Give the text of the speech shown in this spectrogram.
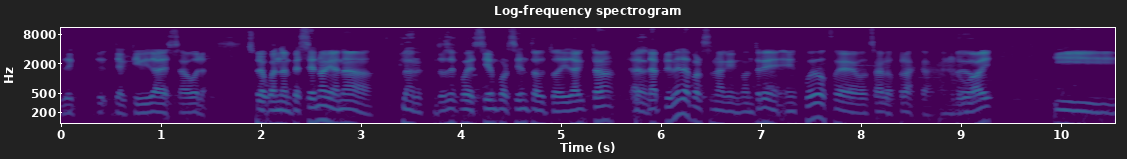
de- de- de actividades ahora. Pero cuando empecé no había nada, Claro. entonces fue 100% autodidacta. La- Claro. La primera persona que encontré en juego fue Gonzalo Frasca en va. Y,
